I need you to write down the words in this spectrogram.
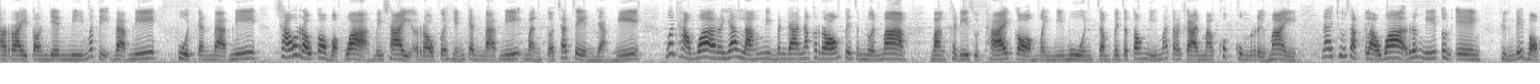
อะไรตอนเย็นมีมติแบบนี้ พูดกันแบบนี้ เช้าเราก็บอกว่าไม่ใช่เราก็เห็นกันแบบนี้ มันก็ชัดเจนอย่างนี้ เมื่อถามว่าระยะหลังมีบรรดานักร้องเป็นจำนวนมาก บางคดีสุดท้ายก็ไม่มีมูลจำเป็นจะต้องมีมาตรการมาควบคุมหรือไม่ นายชูศักดิ์กล่าวว่าเรื่องนี้ตนเองถึงได้บอก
